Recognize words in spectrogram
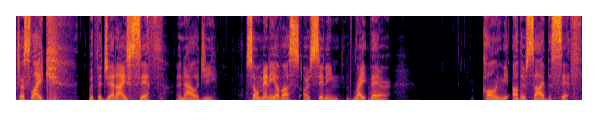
Just like with the Jedi Sith analogy, so many of us are sitting right there calling the other side the Sith.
